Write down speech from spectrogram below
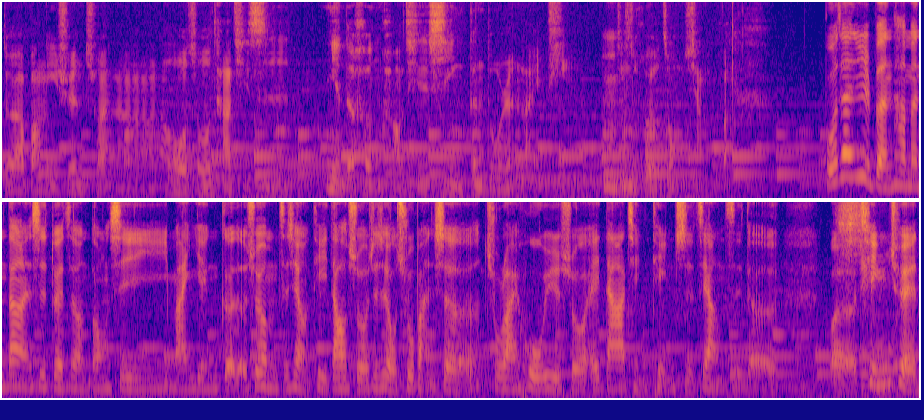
对啊，帮你宣传啊，然后说他其实念得很好，其实吸引更多人来听，嗯就是会有这种想法。不过在日本，他们当然是对这种东西蛮严格的，所以我们之前有提到说，就是有出版社出来呼吁说，哎，大家请停止这样子的呃侵权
